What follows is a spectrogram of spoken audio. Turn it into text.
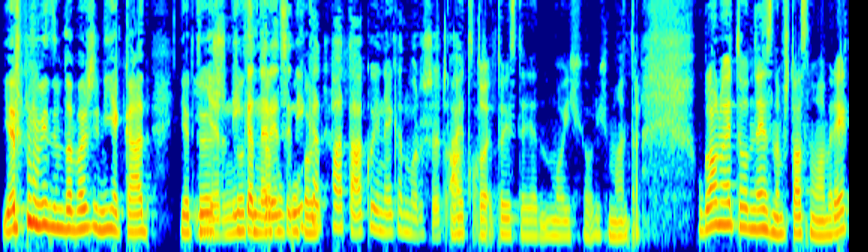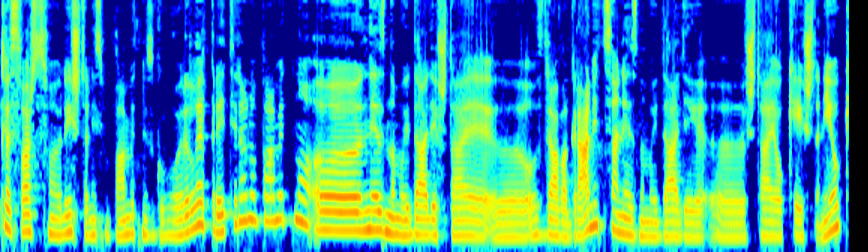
jer vidim da baš i nije kad. Jer, to još, Jer to nikad sam ne reci nikad, pa tako i nekad moraš reći A eto, ako. to, to je isto jedan od mojih ovih mantra. Uglavnom, eto, ne znam šta smo vam rekle, svašta smo vam ništa nismo pametno izgovorile, pretjerano pametno. E, ne znamo i dalje šta je e, zdrava granica, ne znamo i dalje e, šta je ok, šta nije ok.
